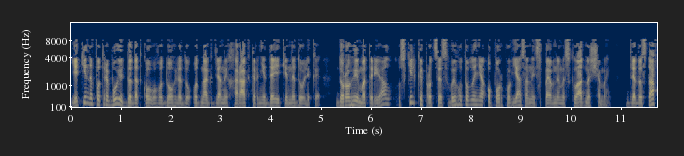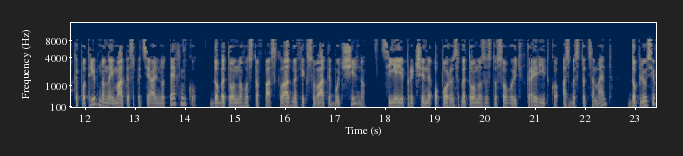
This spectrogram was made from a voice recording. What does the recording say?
які не потребують додаткового догляду, однак для них характерні деякі недоліки. Дорогий матеріал, оскільки процес виготовлення опор пов'язаний з певними складнощами. Для доставки потрібно наймати спеціальну техніку, до бетонного стовпа складно фіксувати будь-щільно. З цієї причини опори з бетону застосовують вкрай рідко азбестоцемент. До плюсів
